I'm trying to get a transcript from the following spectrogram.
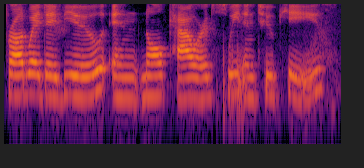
Broadway debut in Noel Coward's Suite in Two Keys,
